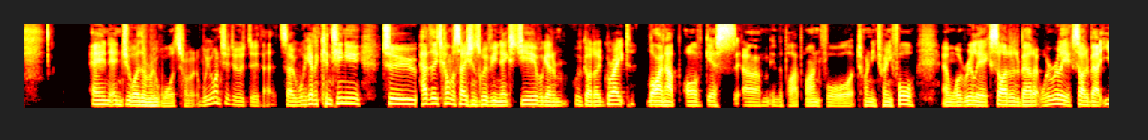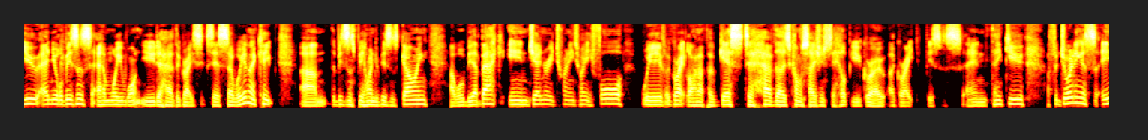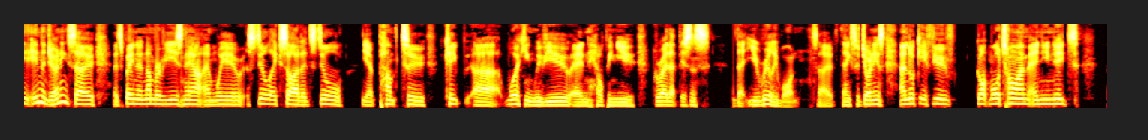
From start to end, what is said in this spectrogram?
and enjoy the rewards from it. We want you to do that. So we're going to continue to have these conversations with you next year. We're going to we've got a great lineup of guests um, in the pipeline for 2024, and we're really excited about it. We're really excited about you and your business, and we want you to have the great success. So we're going to keep um, the business behind your business going. Uh, we'll be back in January 2024 with a great lineup of guests to have those conversations to help you grow a great business. And thank you for joining us in the journey. So it's been a number of years now, and we're still excited, still yeah, pumped to keep uh, working with you and helping you grow that business that you really want. So thanks for joining us. And look, if you've got more time and you need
